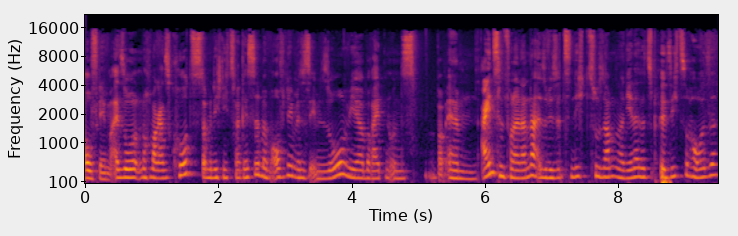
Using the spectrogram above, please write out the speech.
Aufnehmen. Also nochmal ganz kurz, damit ich nichts vergesse. Beim Aufnehmen ist es eben so, wir bereiten uns ähm, einzeln voneinander, also wir sitzen nicht zusammen, sondern jeder sitzt bei sich zu Hause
